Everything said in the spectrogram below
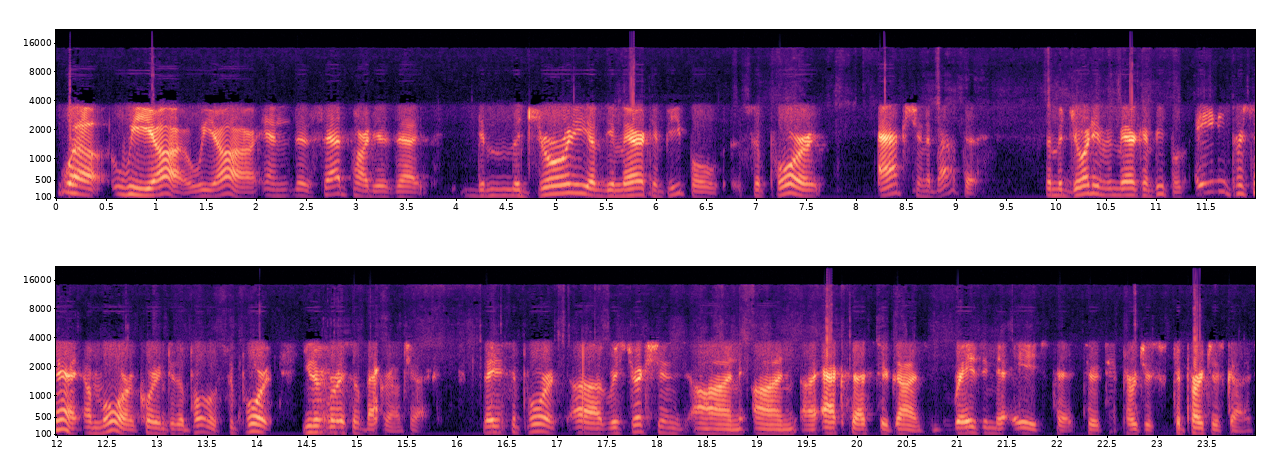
Well, we are, we are, and the sad part is that the majority of the American people support action about this the majority of American people, 80% or more, according to the polls, support universal background checks. They support uh, restrictions on on uh, access to guns, raising the age to, to, to purchase to purchase guns.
